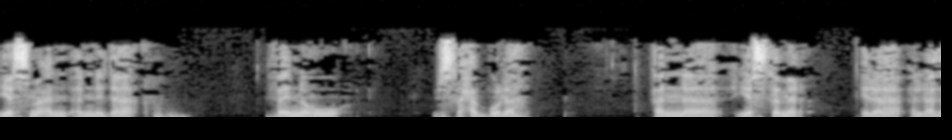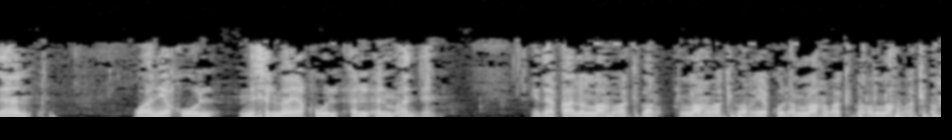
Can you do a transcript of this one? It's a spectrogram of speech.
يسمع النداء فإنه يستحب له أن يستمع إلى الأذان وأن يقول مثل ما يقول المؤذن. إذا قال الله أكبر الله أكبر يقول الله أكبر الله أكبر.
